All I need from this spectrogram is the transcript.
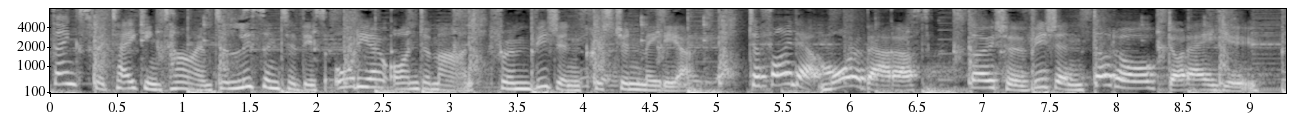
Thanks for taking time to listen to this audio on demand from Vision Christian Media. To find out more about us, go to vision.org.au.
